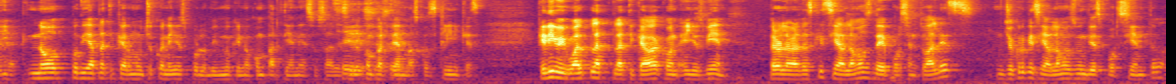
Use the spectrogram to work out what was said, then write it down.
y no podía platicar mucho con ellos por lo mismo que no compartían eso, ¿sabes? Sí, Ellos sí, compartían sí. más cosas clínicas. Que digo, igual pla- platicaba con ellos bien. Pero la verdad es que si hablamos de porcentuales, yo creo que si hablamos de un 10%,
